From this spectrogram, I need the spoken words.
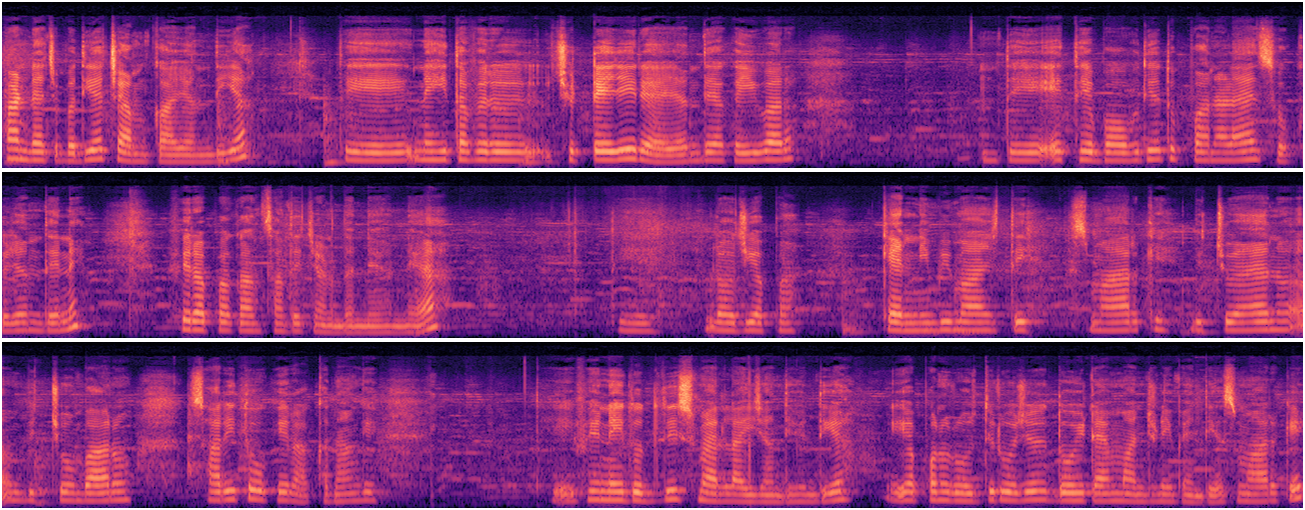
ਭਾਂਡਿਆਂ 'ਚ ਵਧੀਆ ਚਮਕ ਆ ਜਾਂਦੀ ਆ। ਅਤੇ ਨਹੀਂ ਤਾਂ ਫਿਰ ਛਿੱਟੇ ਜਿਹੇ ਰਹਿ ਜਾਂਦੇ ਆ ਕਈ ਵਾਰ। ਅਤੇ ਇੱਥੇ ਬਹੁਤ ਵਧੀਆ ਧੁੱਪਾਂ ਨਾਲ ਐ ਸੁੱਕ ਜਾਂਦੇ ਨੇ। ਫਿਰ ਆਪਾਂ ਕਾਂਸਾਂ ਤੇ ਚਣ ਦਿੰਦੇ ਹੁੰਦੇ ਆ। ਤੇ ਲਓ ਜੀ ਆਪਾਂ ਕੈਨੀ ਵੀ ਮਾਂਜਤੀ, ਸਮਾਰ ਕੇ ਵਿੱਚੋਂ ਐਨ, ਵਿੱਚੋਂ ਬਾਹਰੋਂ ਸਾਰੀ ਧੋ ਕੇ ਰੱਖ ਦਾਂਗੇ। ਤੇ ਫਿਰ ਨਹੀਂ ਦੁੱਧ ਦੀ ਸਮੈਲ ਆਈ ਜਾਂਦੀ ਹੁੰਦੀ ਆ। ਇਹ ਆਪਾਂ ਨੂੰ ਰੋਜ਼ ਦੀ ਰੋਜ਼ ਦੋ ਹੀ ਟਾਈਮ ਮਾਂਜਣੀ ਪੈਂਦੀ ਆ ਸਮਾਰ ਕੇ।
